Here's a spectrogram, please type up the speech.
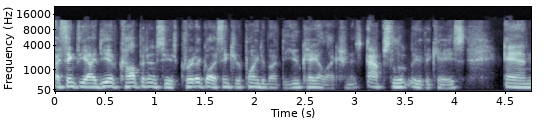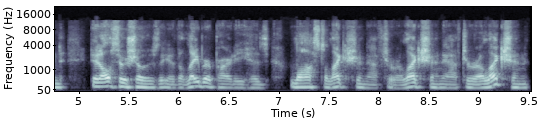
I think the idea of competency is critical. I think your point about the UK election is absolutely the case. And it also shows that you know, the Labour Party has lost election after election after election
